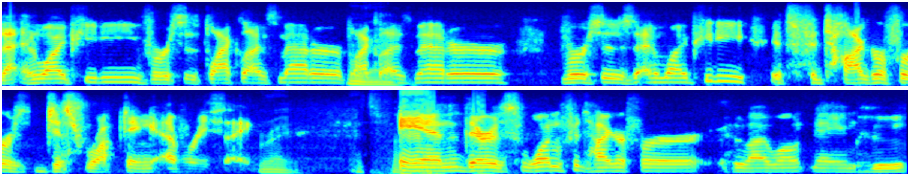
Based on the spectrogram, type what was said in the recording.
the NYPD versus Black Lives Matter, Black Right. Lives Matter versus NYPD. It's photographers disrupting everything. Right. And there's one photographer who I won't name who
